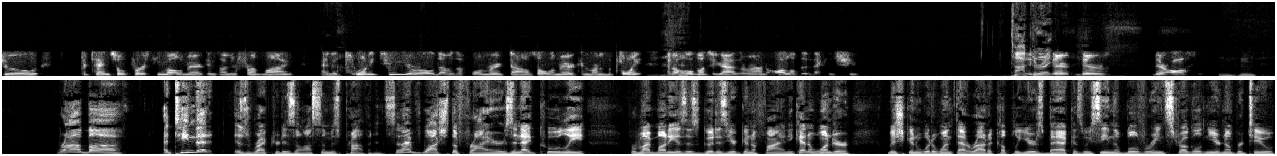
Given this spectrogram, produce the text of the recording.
two potential first team All Americans on your front line and a 22 year old that was a former McDonald's All American running the point and a whole bunch of guys around, all of them that can shoot. Talking they, right. They're, they're, they're awesome. Mm-hmm. Rob, uh, a team that is record is awesome is Providence. And I've watched the Friars and Ed Cooley for my money is as good as you're going to find. You kind of wonder Michigan would have went that route a couple years back as we've seen the Wolverines struggle in year number two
